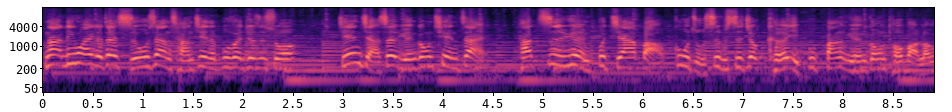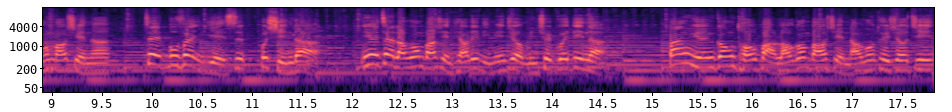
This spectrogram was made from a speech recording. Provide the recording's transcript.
那另外一个在实务上常见的部分，就是说，今天假设员工欠债，他自愿不加保，雇主是不是就可以不帮员工投保劳工保险呢？这一部分也是不行的，因为在劳工保险条例里面就有明确规定了，帮员工投保劳工保险、劳工退休金，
